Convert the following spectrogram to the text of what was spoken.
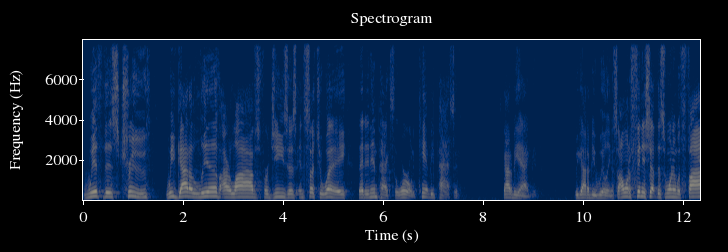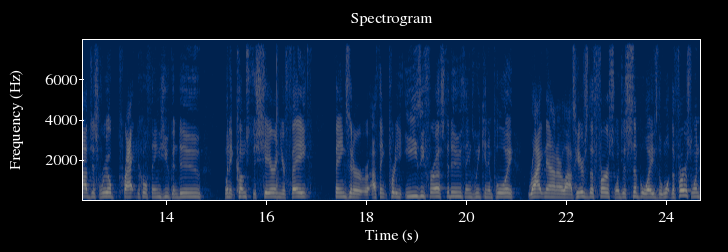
with this truth. We've got to live our lives for Jesus in such a way that it impacts the world. It can't be passive, it's got to be active. We got to be willing. So I want to finish up this morning with five just real practical things you can do when it comes to sharing your faith. Things that are, I think, pretty easy for us to do, things we can employ right now in our lives. Here's the first one, just simple ways. The, one, the first one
